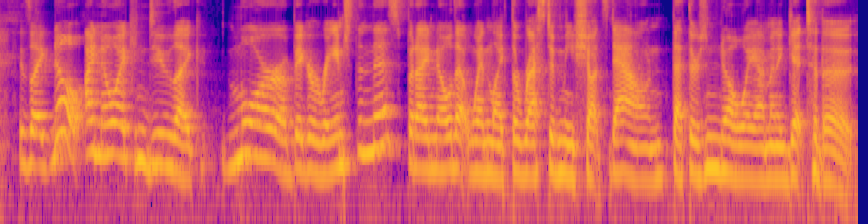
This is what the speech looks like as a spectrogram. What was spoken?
it's like, no, I know I can do like more or a bigger range than this, but I know that when like the rest of me shuts down, that there's no way I'm gonna get to the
